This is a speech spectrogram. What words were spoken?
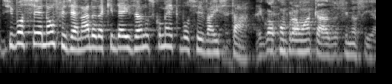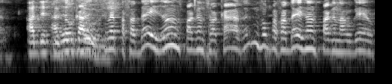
Se você não fizer nada daqui 10 anos, como é que você vai estar? É igual comprar uma casa financiada. A Às vezes decisão hoje. você vai passar 10 anos pagando sua casa, eu não vou passar 10 anos pagando aluguel.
